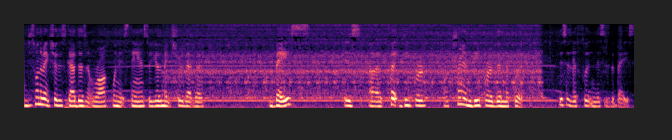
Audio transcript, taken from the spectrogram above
I just want to make sure this guy doesn't rock when it stands. So you got to make sure that the base is uh, cut deeper or trimmed deeper than the foot. This is the foot and this is the base.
